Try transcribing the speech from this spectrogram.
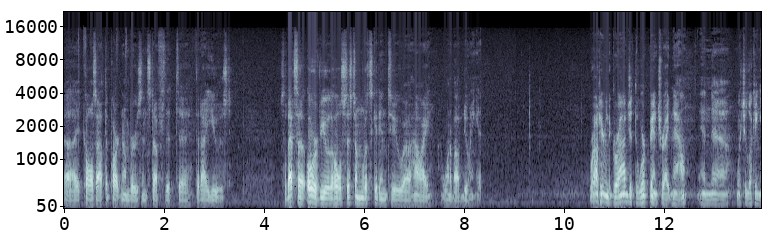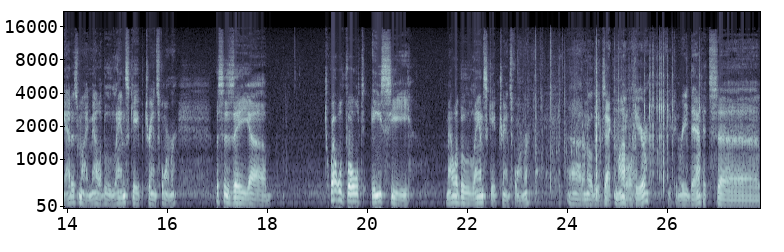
Uh, it calls out the part numbers and stuff that, uh, that I used. So that's an overview of the whole system. Let's get into uh, how I went about doing it. We're out here in the garage at the workbench right now, and uh, what you're looking at is my Malibu landscape transformer. This is a uh, 12 volt AC Malibu landscape transformer. Uh, I don't know the exact model here. You can read that. It's uh,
